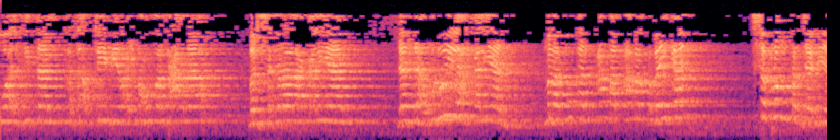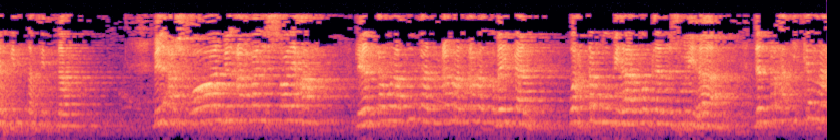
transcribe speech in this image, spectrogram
wal fitan kata rahimahullah taala, bersegeralah kalian dan dahuluilah kalian melakukan amal-amal kebaikan sebelum terjadinya fitnah-fitnah. Bil ashwal bil amal salihah dengan kamu lakukan amal-amal kebaikan. Wahtamu biha qabla nuzuliha dan perhatikanlah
